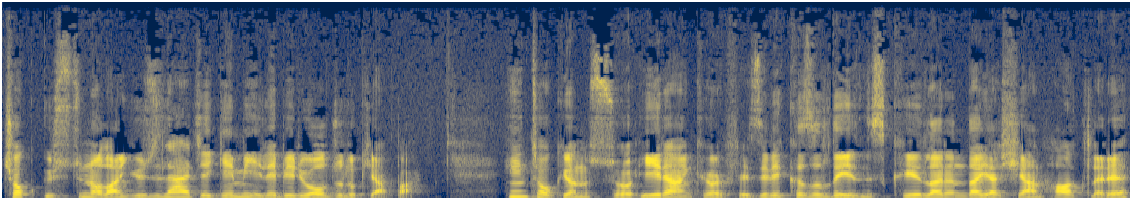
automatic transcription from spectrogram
çok üstün olan yüzlerce gemiyle bir yolculuk yapar. Hint Okyanusu, İran Körfezi ve Kızıldeniz kıyılarında yaşayan halkları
